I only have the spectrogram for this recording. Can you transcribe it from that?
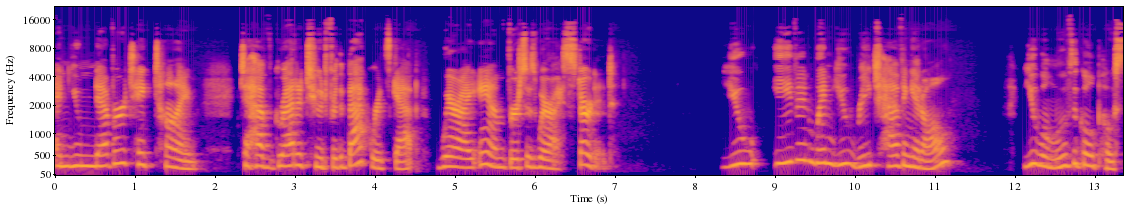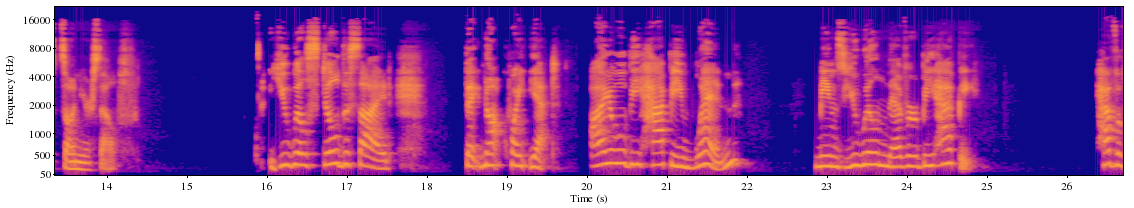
and you never take time to have gratitude for the backwards gap where I am versus where I started, you, even when you reach having it all, you will move the goalposts on yourself. You will still decide that not quite yet I will be happy when means you will never be happy. Have a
